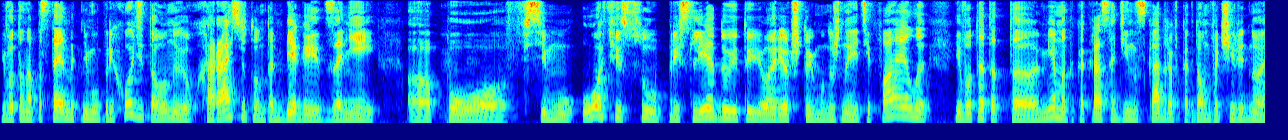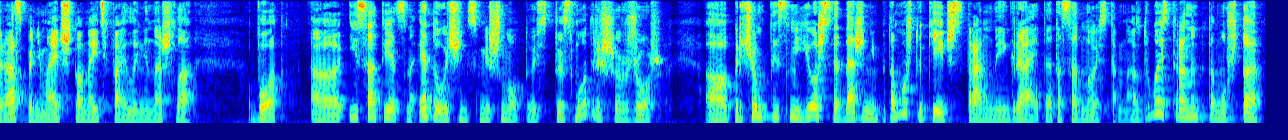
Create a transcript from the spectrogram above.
и вот она постоянно к нему приходит, а он ее харасит, он там бегает за ней э, по всему офису, преследует ее, орет, что ему нужны эти файлы. И вот этот э, мем это как раз один из кадров, когда он в очередной раз понимает, что она эти файлы не нашла. Вот. Э, и, соответственно, это очень смешно. То есть ты смотришь и ржешь. Uh, причем ты смеешься даже не потому, что Кейдж странно играет, это с одной стороны, а с другой стороны, потому что,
